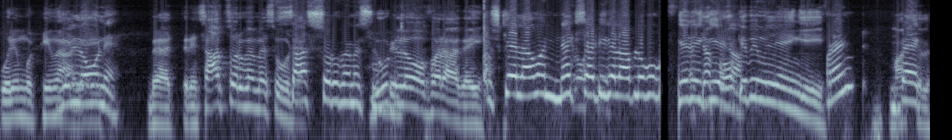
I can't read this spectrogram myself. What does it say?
पूरी मुट्ठी में ये लोन है। बेहतरीन। सात सौ रुपए में सूट सात सौ रुपए में सूट लो ऑफ़र आ गई। उसके अलावा नेक्स्ट आर्टिकल आप लोगों को ये अच्छा देखिएगा। भी मिल जाएँगी। Front back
